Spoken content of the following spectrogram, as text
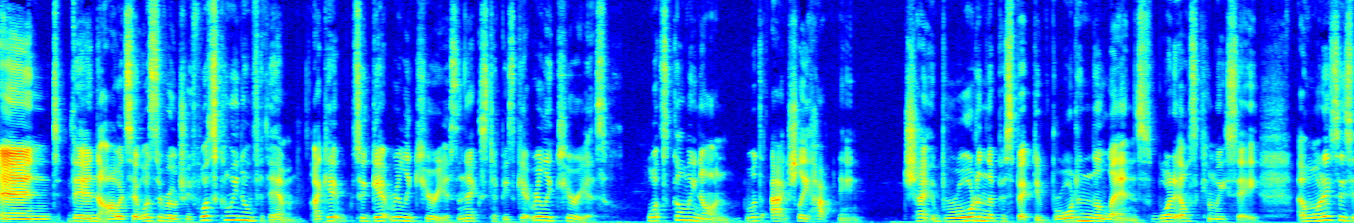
and then i would say what's the real truth what's going on for them i get to get really curious the next step is get really curious what's going on what's actually happening broaden the perspective, broaden the lens. What else can we see? And what is this,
